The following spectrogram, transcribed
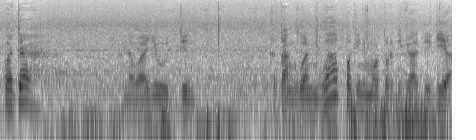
wadah Nawayudin ketangguhan gua apa gini motor digade ki ya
